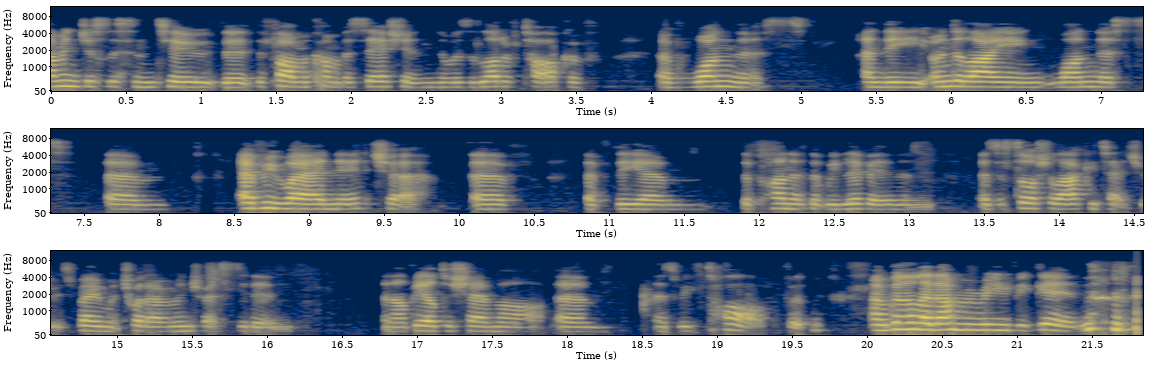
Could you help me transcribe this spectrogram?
having just listened to the, the former conversation, there was a lot of talk of, of oneness and the underlying oneness um, everywhere nature of, of the, um, the planet that we live in. And as a social architecture, it's very much what I'm interested in. And I'll be able to share more um, as we talk, but I'm going to let Anne-Marie begin.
